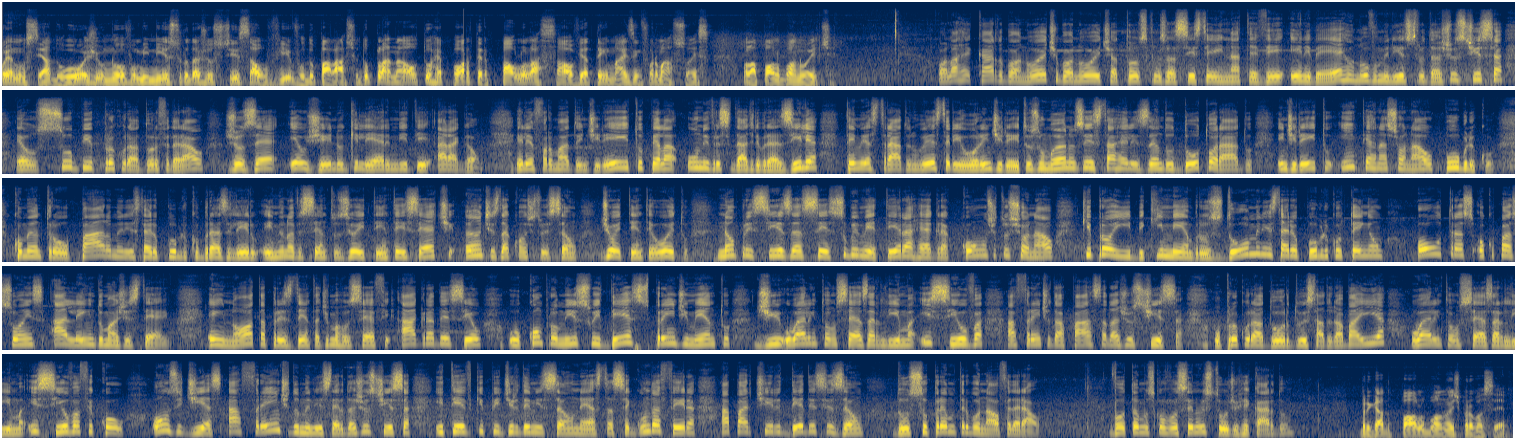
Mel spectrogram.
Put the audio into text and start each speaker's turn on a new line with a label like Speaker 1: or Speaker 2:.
Speaker 1: Foi anunciado hoje o novo ministro da Justiça ao vivo do Palácio do Planalto. O repórter Paulo La Sálvia tem mais informações. Olá, Paulo, boa noite.
Speaker 2: Olá, Ricardo, boa noite. Boa noite a todos que nos assistem na TV NBR. O novo ministro da Justiça é o subprocurador federal José Eugênio Guilherme de Aragão. Ele é formado em Direito pela Universidade de Brasília, tem mestrado no exterior em Direitos Humanos e está realizando doutorado em Direito Internacional Público. Como entrou para o Ministério Público Brasileiro em 1987, antes da Constituição de 88, não precisa se submeter a regra constitucional que proíbe que membros do Ministério Público tenham outras ocupações além do magistério. Em nota, a presidenta Dilma Rousseff agradeceu o compromisso e desprendimento de Wellington César Lima e Silva à frente da pasta da Justiça. O procurador do Estado da Bahia, Wellington César Lima e Silva, ficou 11 dias à frente do Ministério da Justiça e teve que pedir demissão nesta segunda-feira a partir de decisão do Supremo Tribunal Federal. Voltamos com você no estúdio, Ricardo.
Speaker 1: Obrigado, Paulo. Boa noite para você.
